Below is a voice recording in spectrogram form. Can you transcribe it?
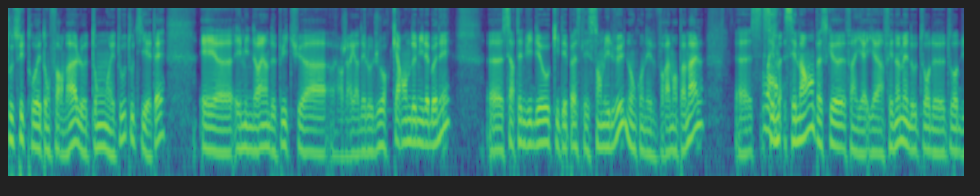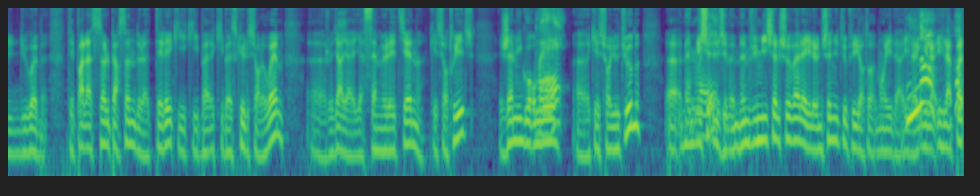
tout de suite trouvé ton format, le ton et tout, tout y était. Et, euh, mine de rien, depuis, tu as, alors j'ai regardé l'autre jour, 42 000 abonnés. Euh, certaines vidéos qui dépassent les 100 000 vues, donc on est vraiment pas mal. Euh, c'est Ouais. marrant parce que enfin il y, a- il y a un phénomène autour, de, autour du, du web. T'es pas la seule personne de la télé qui, qui, ba- qui bascule sur le web. Euh, je veux dire, il y a, il y a Samuel Etienne qui est sur Twitch, Jamie Gourmaud Ouais. euh, qui est sur YouTube. Euh, même Ouais. J'ai même vu Michel Chevalet, il a une chaîne YouTube, figure-toi. Bon, il a, il a, il Non. a, il a pas,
